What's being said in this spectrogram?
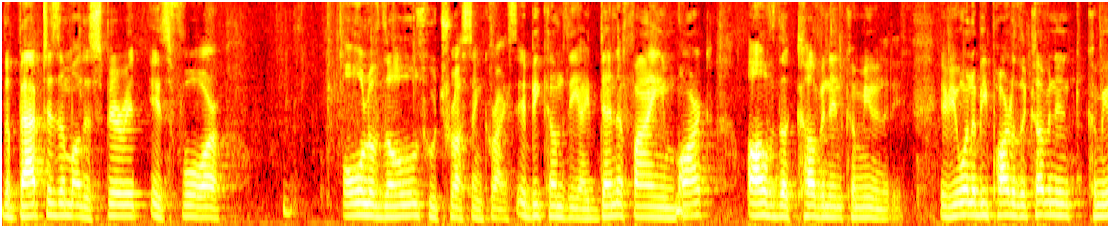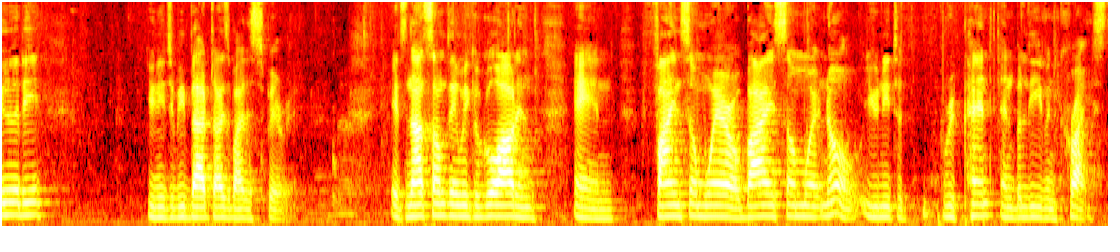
the baptism of the Spirit is for all of those who trust in Christ. It becomes the identifying mark of the covenant community. If you want to be part of the covenant community, you need to be baptized by the Spirit. It's not something we could go out and, and find somewhere or buy somewhere. No, you need to repent and believe in Christ.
